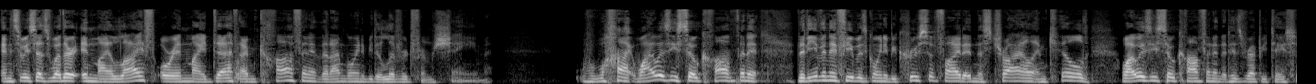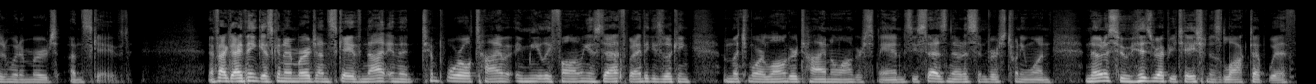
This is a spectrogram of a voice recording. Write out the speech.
And so he says, whether in my life or in my death, I'm confident that I'm going to be delivered from shame. Why? Why was he so confident that even if he was going to be crucified in this trial and killed, why was he so confident that his reputation would emerge unscathed? In fact, I think it's going to emerge unscathed not in the temporal time immediately following his death, but I think he's looking a much more longer time and longer span. As he says, notice in verse 21, notice who his reputation is locked up with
